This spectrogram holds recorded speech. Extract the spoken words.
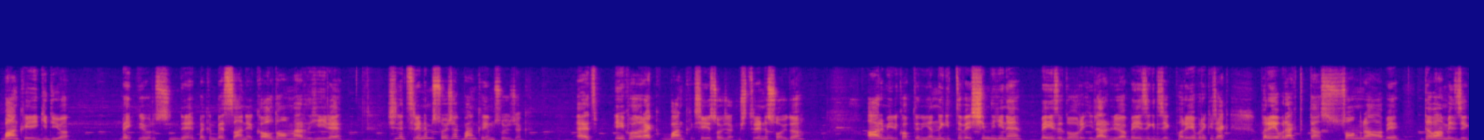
bankaya gidiyor. Bekliyoruz şimdi. Bakın 5 saniye cooldown verdi hile. Şimdi treni mi soyacak, bankayı mı soyacak? Evet, İlk olarak bank şeyi soyacakmış. Treni soydu. Army helikopterin yanına gitti ve şimdi yine base'e doğru ilerliyor. Base'e gidecek, parayı bırakacak. Parayı bıraktıktan sonra abi devam edecek.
